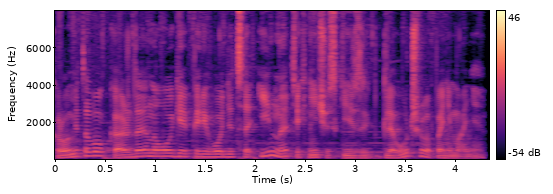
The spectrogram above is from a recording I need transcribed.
Кроме того, каждая аналогия переводится и на технический язык для лучшего понимания.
